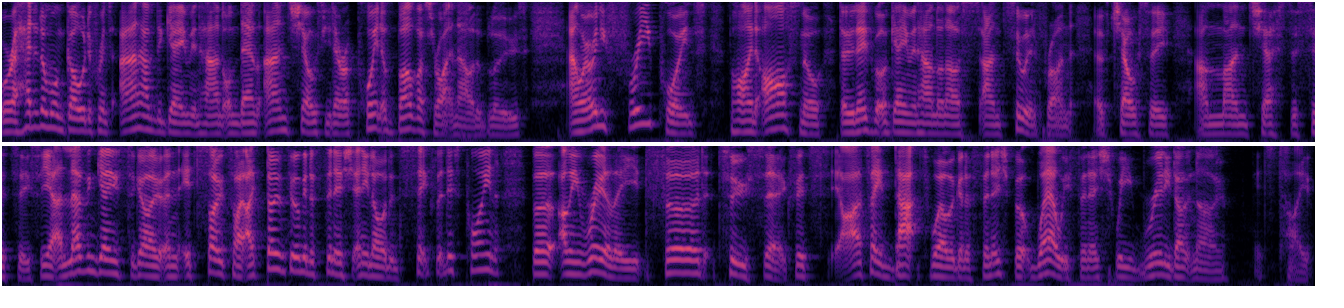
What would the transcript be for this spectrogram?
We're ahead of them on goal difference and have the game in hand on them and Chelsea. They're a point above us right now, the Blues. And we're only three points behind Arsenal, though they've got a game in hand on us and two in front of Chelsea and Manchester City. So yeah, 11 games to go and it's so tight. I don't feel we're going to finish any lower than sixth at this point, but I mean, really, third to sixth, it's I'd say that's where we're going to finish, but where we finish, we really don't know. It's tight.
